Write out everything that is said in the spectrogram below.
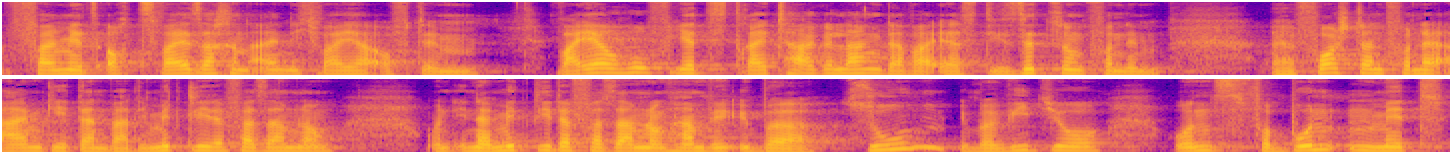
fallen mir jetzt auch zwei Sachen ein. Ich war ja auf dem Weiherhof jetzt drei Tage lang. Da war erst die Sitzung von dem äh, Vorstand von der AMG, dann war die Mitgliederversammlung. Und in der Mitgliederversammlung haben wir über Zoom, über Video uns verbunden mit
